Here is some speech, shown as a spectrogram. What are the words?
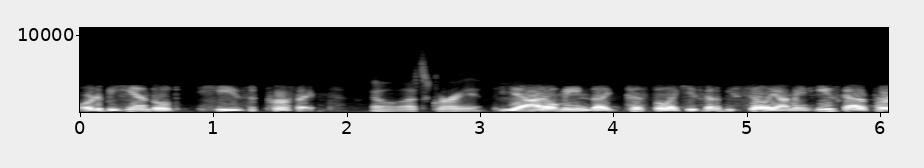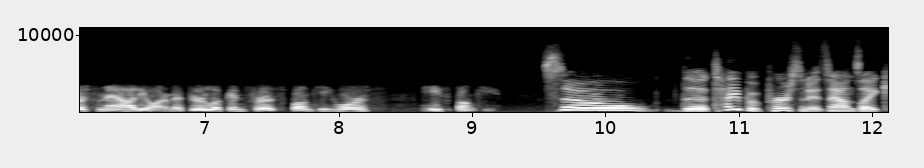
or to be handled, he's perfect. Oh, that's great. Yeah, I don't mean like pistol, like he's going to be silly. I mean he's got a personality on him. If you're looking for a spunky horse, he's spunky. So, the type of person, it sounds like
